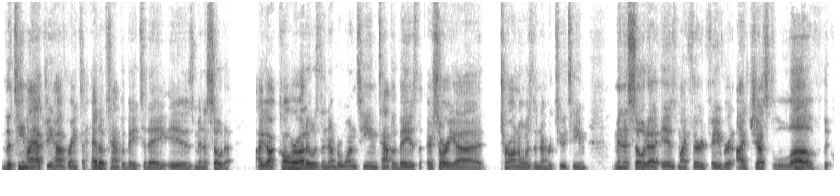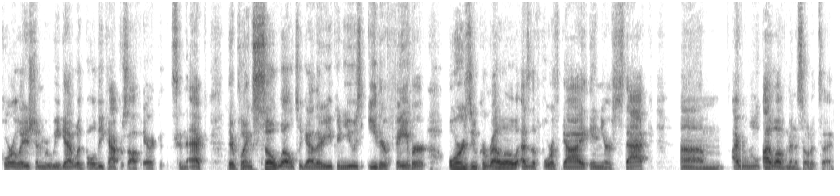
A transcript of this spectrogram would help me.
the team I actually have ranked ahead of Tampa Bay today is Minnesota. I got Colorado as the number one team. Tampa Bay is, the, or sorry, uh, Toronto was the number two team. Minnesota is my third favorite. I just love the correlation where we get with Boldy, Kaprizov, Eriksson Ek. They're playing so well together. You can use either Faber or Zuccarello as the fourth guy in your stack. Um, I I love Minnesota today.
